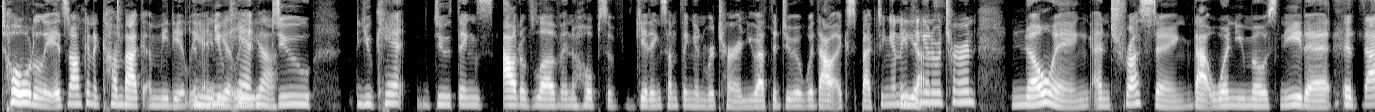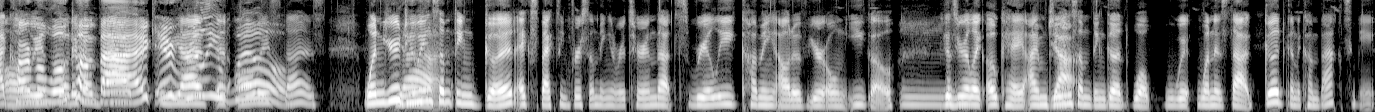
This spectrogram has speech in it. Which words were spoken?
Totally. It's not going to come back immediately. and you can't yeah. do you can't do things out of love in hopes of getting something in return. You have to do it without expecting anything in return, knowing and trusting that when you most need it, It's that karma will gonna come, back. It Yes, really it will. always does. When you're Yeah. doing something good, expecting for something in return, that's really coming out of your own ego. Because you're like, okay, I'm doing Mm. Yeah. something good. Well, wh- when is that good going to come back to me?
